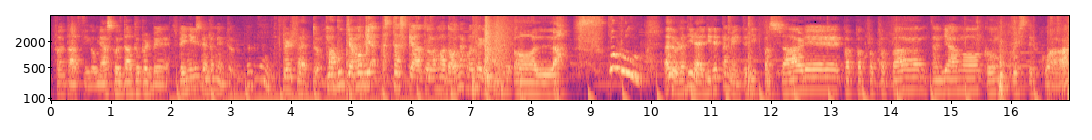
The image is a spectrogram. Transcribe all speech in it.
Fantastico mi ha ascoltato per bene. Spegni il riscaldamento. Ok. Perfetto. Ma buttiamo via sta scatola madonna quanto è grande. Oh là uh -huh. Allora direi direttamente di passare pa, pa, pa, Andiamo con queste qua.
